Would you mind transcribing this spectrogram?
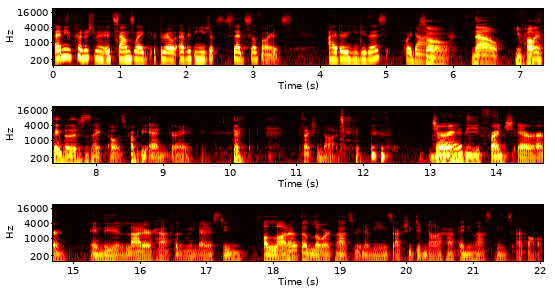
any punishment. It sounds like throughout everything you just said so far, it's either you do this or die. So now you probably think that this is like, oh, it's probably the end, right? Like, it's actually not. During the French era, in the latter half of the Nguyen dynasty, a lot of the lower class Vietnamese actually did not have any last names at all.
